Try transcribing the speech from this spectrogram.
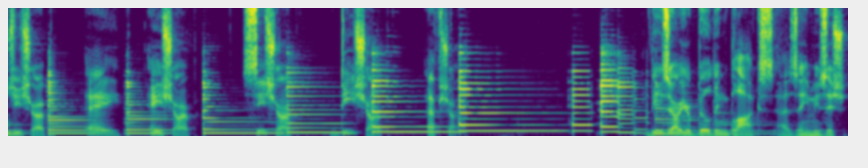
G sharp, A, A sharp, C sharp, D sharp, F sharp. These are your building blocks as a musician.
